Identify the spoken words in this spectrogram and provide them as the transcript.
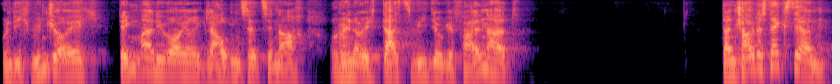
Und ich wünsche euch, denkt mal über eure Glaubenssätze nach. Und wenn euch das Video gefallen hat, dann schaut das nächste an.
